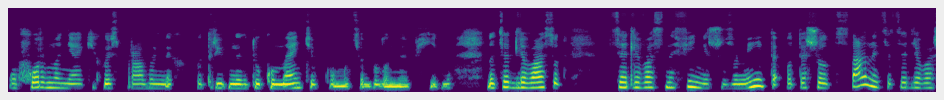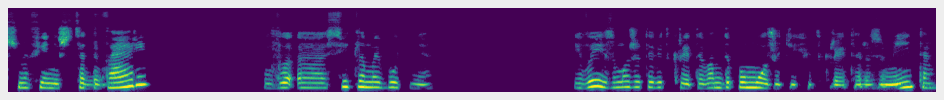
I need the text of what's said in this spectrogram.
Оформлення якихось правильних потрібних документів, кому це було необхідно. Ну це для вас, от це для вас не фініш, розумієте? От те, що от станеться, це для вас не фініш. Це двері в е, світле майбутнє. І ви їх зможете відкрити, вам допоможуть їх відкрити, розумієте?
